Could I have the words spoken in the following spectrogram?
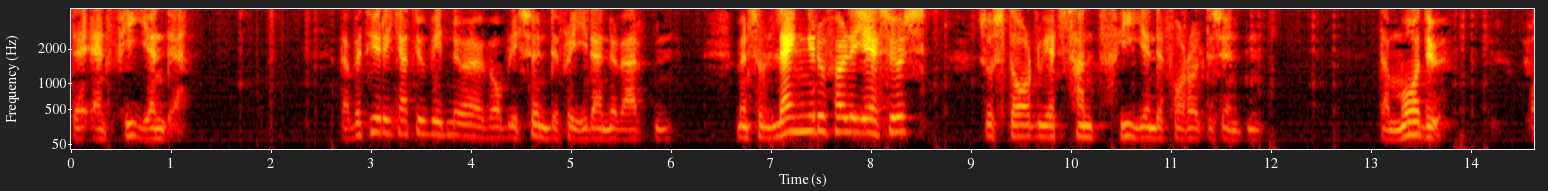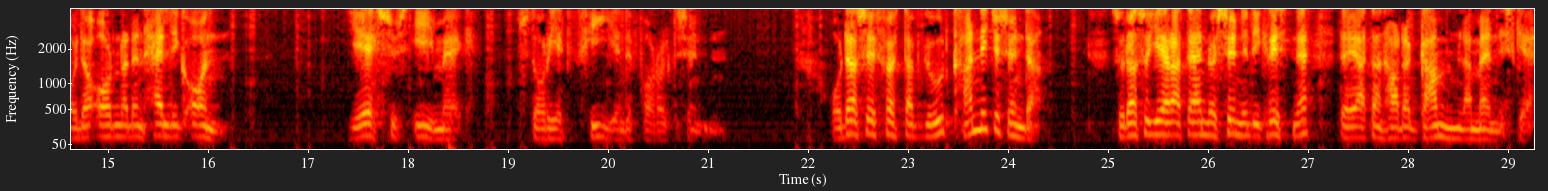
det er en fiende. Det betyr ikke at du vinner over å bli syndefri i denne verden, men så lenge du følger Jesus, så står du i et sant fiendeforhold til synden. Da må du, og da ordner Den hellige ånd Jesus i meg står i et fiendeforhold til synden. Og det som er født av Gud, kan ikke synde. Så det som gjør at det ennå synder de kristne, det er at han har det gamle mennesket.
